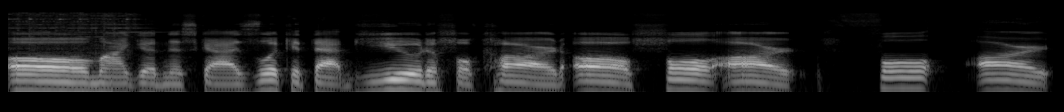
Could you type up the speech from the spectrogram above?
Oh my goodness, guys. Look at that beautiful card. Oh, full art. Full art.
